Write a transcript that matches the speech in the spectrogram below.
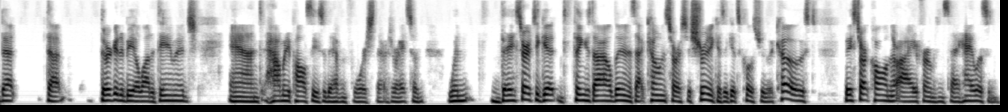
that that there're going to be a lot of damage, and how many policies do they have in force there, right? So when they start to get things dialed in, as that cone starts to shrink as it gets closer to the coast they start calling their IA firms and saying, hey, listen,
